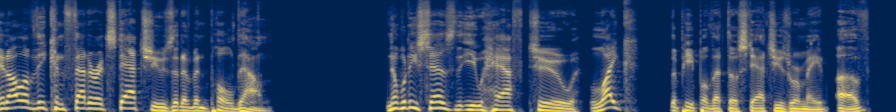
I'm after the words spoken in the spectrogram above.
at all of the Confederate statues that have been pulled down. Nobody says that you have to like the people that those statues were made of,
